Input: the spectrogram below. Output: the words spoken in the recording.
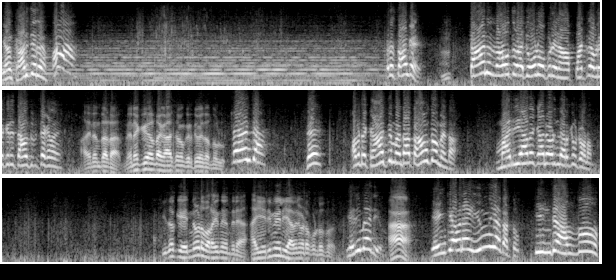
ഞാൻ പട്ടണം അവിടെ താമസിപ്പിച്ചേക്കണേ. അതിനെന്താടാ? നിനക്ക് വേണ്ട കാശ് കൃത്യമായി തന്നോളൂ. വേണ്ട. ദേ, അവന്റെ കാറ്റും വേണ്ട വേണ്ട. ഇറക്കി വിട്ടോണം. ഇതൊക്കെ എന്നോട് പറയുന്നത് എന്തിനാ? ആ എരുമേലി അവനോട് കൊണ്ടുവന്നത്. എരിമേലിയോ? ആ. എങ്കിൽ അവനെ ഇന്ന് ഞാൻ തട്ടും. ഇന്റെ അവോ അവിടെ.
